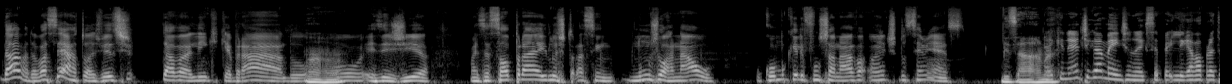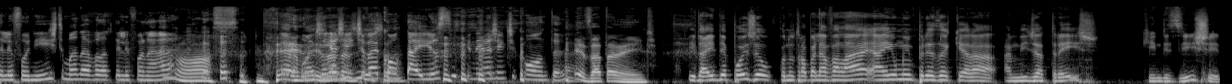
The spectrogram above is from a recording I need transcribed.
dava, dava certo. Às vezes dava link quebrado Aham. ou exigia. Mas é só para ilustrar, assim, num jornal, o como que ele funcionava antes do CMS. Bizarro, né? É que nem antigamente, né? Que você ligava pra telefonista e mandava ela telefonar. Nossa. É, Um dia a gente vai isso. contar isso que nem a gente conta. Exatamente. E daí depois, eu, quando eu trabalhava lá, aí uma empresa que era a Mídia 3, que ainda existe,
